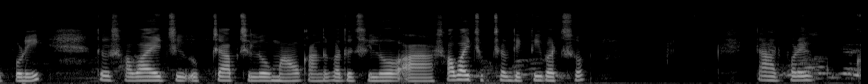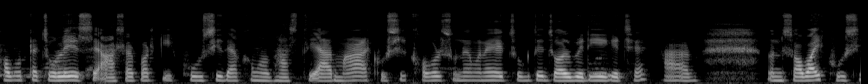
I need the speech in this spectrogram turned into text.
ওপরেই। তো সবাই চুপচাপ ছিল মাও কাঁদো কাঁদো ছিল আর সবাই চুপচাপ দেখতেই পাচ্ছ। তারপরে খবরটা চলে এসে আসার পর কি খুশি দেখো আমার ভাস্তি। আর মা খুশির খবর শুনে মানে চোখ দিয়ে জল বেরিয়ে গেছে। আর মানে সবাই খুশি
